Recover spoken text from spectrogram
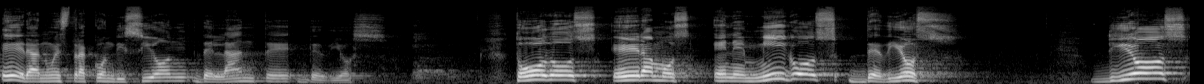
era nuestra condición delante de Dios. Todos éramos enemigos de Dios. Dios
